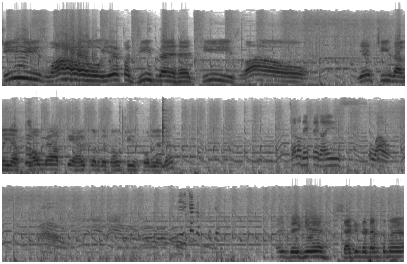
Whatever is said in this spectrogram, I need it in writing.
चीज़ वाओ ये तो जीत गए हैं, चीज़ वाओ ये चीज़ आ गई आप आओ मैं आपकी हेल्प कर देता हूँ चीज़ खोलने में। चलो देखते हैं गाइस देखिए सेकंड अटेम्प्ट में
